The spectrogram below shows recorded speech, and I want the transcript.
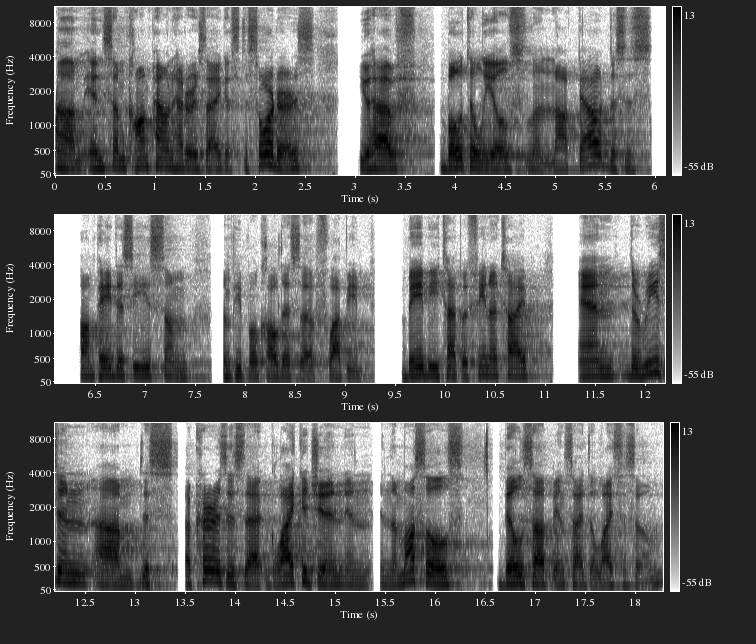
um, in some compound heterozygous disorders, you have both alleles knocked out. This is Pompe disease. Some some people call this a floppy baby type of phenotype. And the reason um, this occurs is that glycogen in, in the muscles builds up inside the lysosome.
